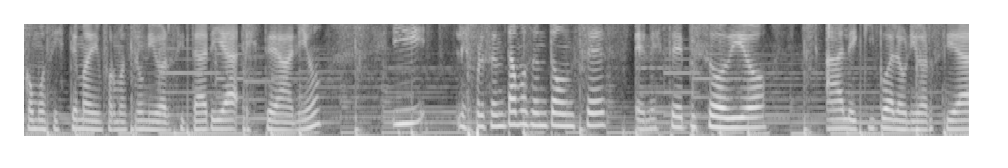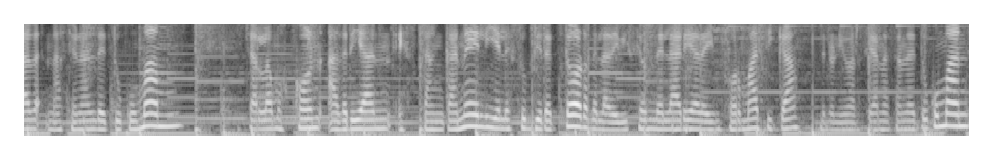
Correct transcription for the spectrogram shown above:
como Sistema de Información Universitaria este año. Y les presentamos entonces en este episodio al equipo de la Universidad Nacional de Tucumán. Charlamos con Adrián Stancanelli, él es subdirector de la División del Área de Informática de la Universidad Nacional de Tucumán,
